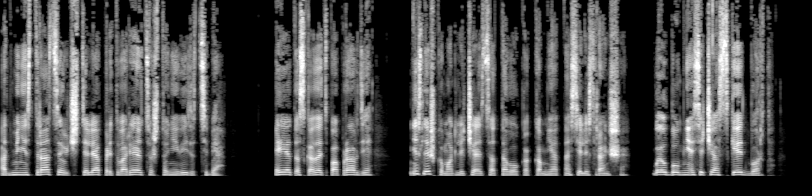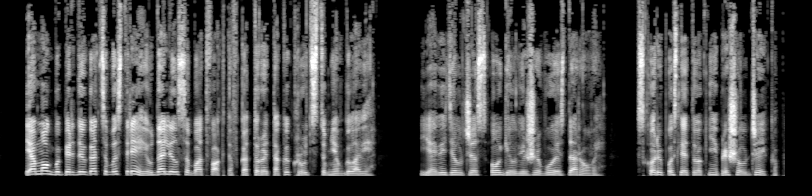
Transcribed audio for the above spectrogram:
администрация и учителя притворяются, что не видят тебя. И это, сказать по правде, не слишком отличается от того, как ко мне относились раньше. Был бы у меня сейчас скейтборд, я мог бы передвигаться быстрее и удалился бы от фактов, которые так и крутятся у меня в голове. Я видел Джесс Огилви живой и здоровой. Вскоре после этого к ней пришел Джейкоб.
